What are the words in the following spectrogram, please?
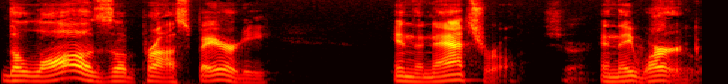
the laws of prosperity in the natural. Sure. And they work.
